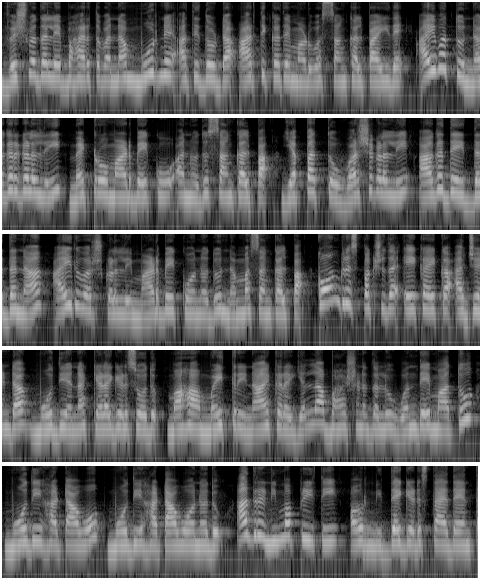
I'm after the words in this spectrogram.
ವಿಶ್ವದಲ್ಲೇ ಭಾರತವನ್ನ ಮೂರನೇ ಅತಿ ದೊಡ್ಡ ಆರ್ಥಿಕತೆ ಮಾಡುವ ಸಂಕಲ್ಪ ಇದೆ. ಐವತ್ತು ನಗರಗಳಲ್ಲಿ ಮೆಟ್ರೋ ಮಾಡಬೇಕು ಅನ್ನೋದು ಸಂಕಲ್ಪ. ಎಪ್ಪತ್ತು ವರ್ಷಗಳಲ್ಲಿ ಆಗದೇ ಇದ್ದದನ್ನ ಐದು ವರ್ಷಗಳಲ್ಲಿ ಮಾಡಬೇಕು ಅನ್ನೋದು ನಮ್ಮ ಸಂಕಲ್ಪ. ಕಾಂಗ್ರೆಸ್ ಪಕ್ಷದ ಏಕೈಕ ಅಜೆಂಡಾ ಮೋದಿಯನ್ನ ಕೆಳಗಿಳಿಸೋದು. ಮಹಾ ಮೈತ್ರಿ ನಾಯಕರ ಎಲ್ಲಾ ಭಾಷಣದಲ್ಲೂ ಒಂದೇ ಮಾತು, ಮೋದಿ ಹಟಾವೋ ಮೋದಿ ಹಟಾವೋ ಅನ್ನೋದು. ಆದ್ರೆ ನಿಮ್ಮ ಪ್ರೀತಿ ಅವ್ರ ನಿದ್ದೆಗೆಡಿಸ್ತಾ ಇದೆ ಅಂತ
